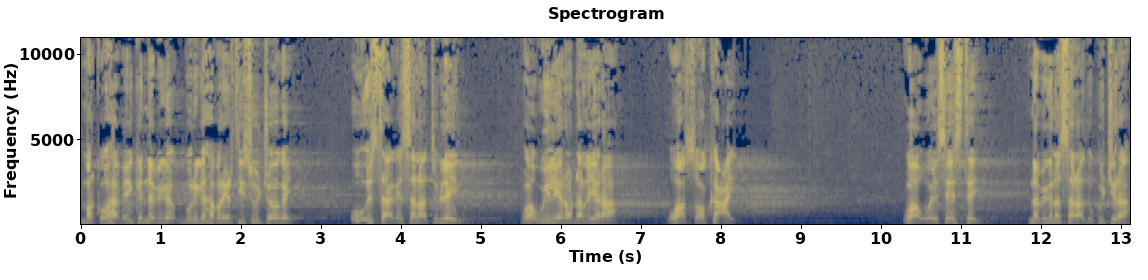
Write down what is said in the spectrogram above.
markuu habeenkii nebiga guriga habaryartiisuu joogay u istaagay salaatuleyl waa wiil yaroo dhallinyaro ah. Waa soo kacay. Waa weysaystay. Nebiguna salaaduu ku jiraa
